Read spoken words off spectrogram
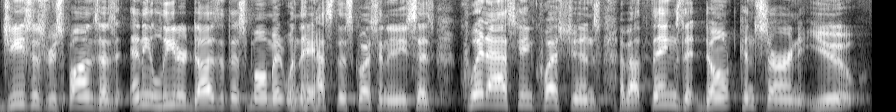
Jesus responds as any leader does at this moment when they ask this question, and he says, Quit asking questions about things that don't concern you.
